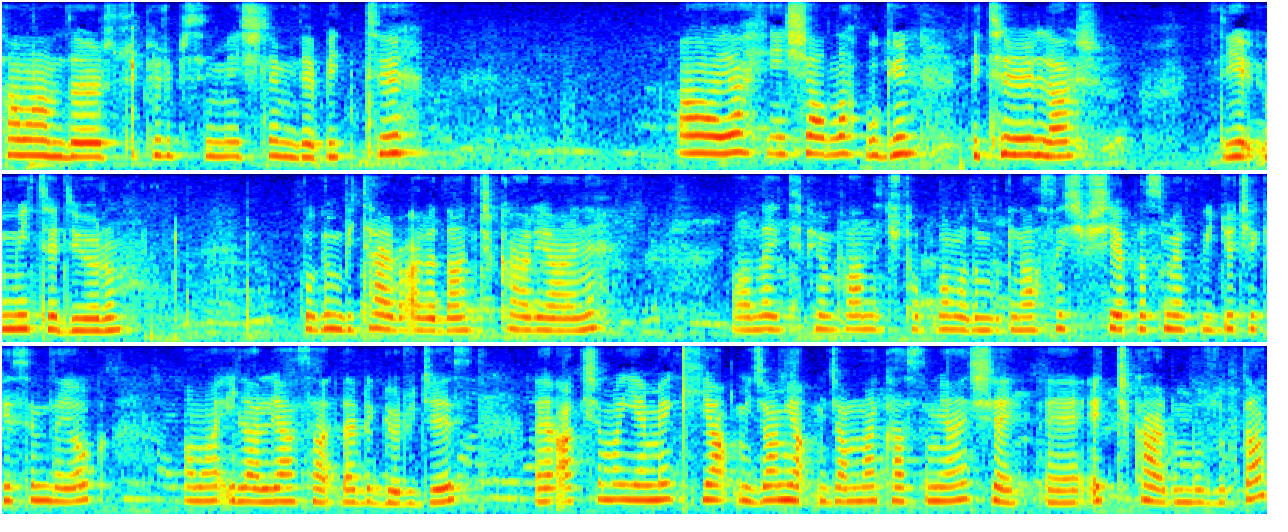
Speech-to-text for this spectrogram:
Tamamdır. Süpürüp silme işlemi de bitti. Ay ay inşallah bugün bitirirler diye ümit ediyorum. Bugün biter ve aradan çıkar yani. Vallahi tipim falan hiç toplamadım. Bugün aslında hiçbir şey yapasım yok. Video çekesim de yok. Ama ilerleyen saatlerde göreceğiz. Ee, akşama yemek yapmayacağım. Yapmayacağımdan kastım yani şey. e, et çıkardım buzluktan.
